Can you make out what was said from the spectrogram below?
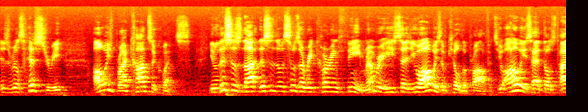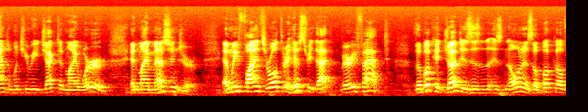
Israel's history, always brought consequence. You know, this is not this is this was a recurring theme. Remember, he said, "You always have killed the prophets. You always had those times in which you rejected my word and my messenger." And we find throughout their history that very fact. The book of Judges is, is known as a book of,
